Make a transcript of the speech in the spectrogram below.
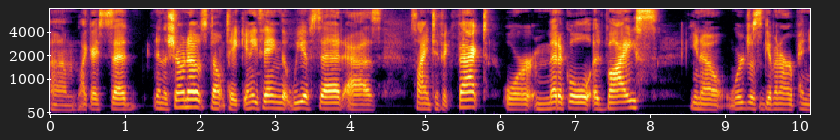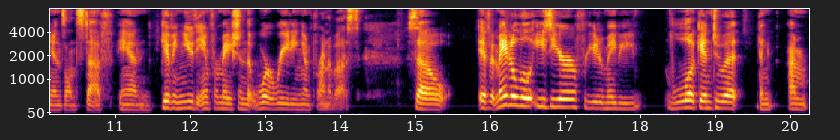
Um, like I said in the show notes, don't take anything that we have said as scientific fact or medical advice. You know, we're just giving our opinions on stuff and giving you the information that we're reading in front of us. So, if it made it a little easier for you to maybe look into it, then I'm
